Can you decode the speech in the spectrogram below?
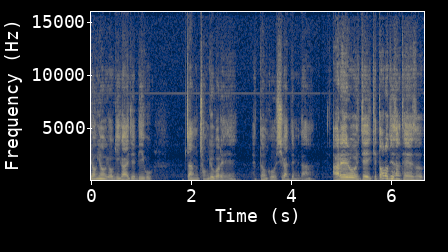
영역 여기가 이제 미국 장 정규 거래 했던 그 시간대입니다. 아래로 이제 이렇게 떨어진 상태에서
